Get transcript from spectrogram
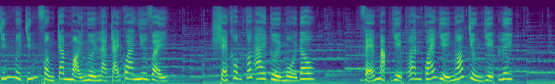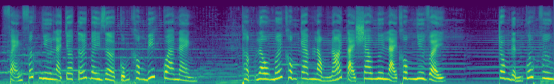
99% mọi người là trải qua như vậy. Sẽ không có ai cười muội đâu. Vẽ mặt Diệp Oanh quá dị ngó chừng Diệp Ly. Phản phức như là cho tới bây giờ cũng không biết qua nàng. Thật lâu mới không cam lòng nói tại sao ngươi lại không như vậy. Trong định quốc vương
